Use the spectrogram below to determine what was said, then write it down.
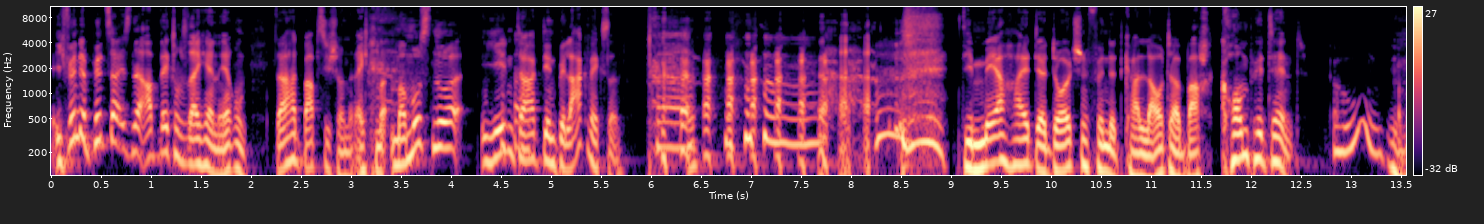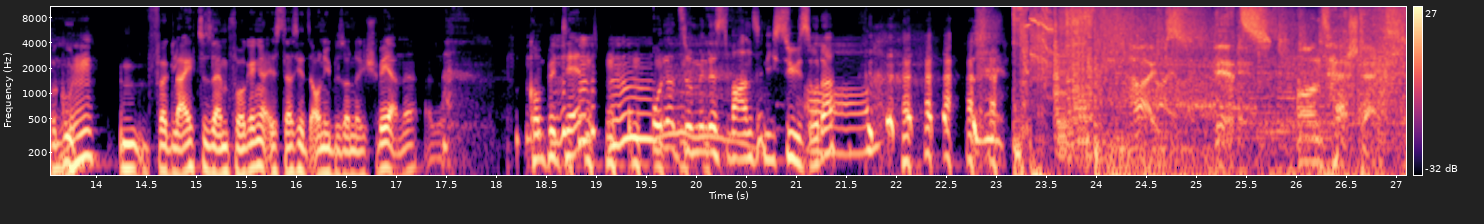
Ich finde, Pizza ist eine abwechslungsreiche Ernährung. Da hat Babsi schon recht. Man, man muss nur jeden Tag den Belag wechseln. Die Mehrheit der Deutschen findet Karl Lauterbach kompetent. Oh. Aber gut, im Vergleich zu seinem Vorgänger ist das jetzt auch nicht besonders schwer, ne? Also kompetent oder zumindest wahnsinnig süß, oder? Hypes, Hits und Hashtags.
